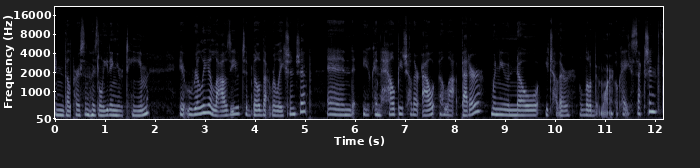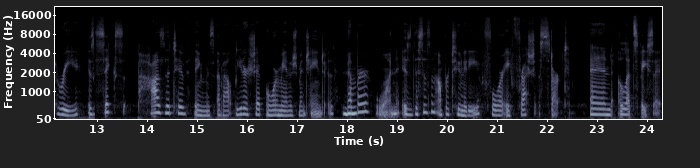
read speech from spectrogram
and the person who's leading your team, it really allows you to build that relationship and you can help each other out a lot better when you know each other a little bit more. Okay, section three is six positive things about leadership or management changes. Number one is this is an opportunity for a fresh start. And let's face it,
